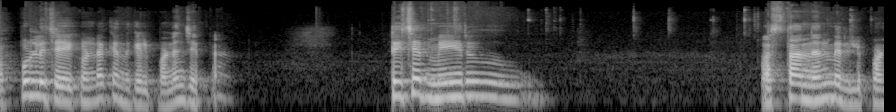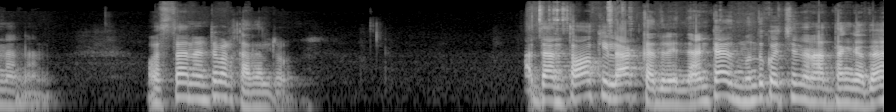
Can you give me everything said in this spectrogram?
చప్పుళ్ళు చేయకుండా కిందకి వెళ్ళిపోండి అని చెప్పాను. టీచర్ మీరు వస్తానని మీరు వెళ్ళిపోండి అన్నాను. వస్తానంటే వాళ్ళు కదలరు. దాని తోక ఇలా కదిలింది. అంటే అది ముందుకు వచ్చిందని అర్థం కదా.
